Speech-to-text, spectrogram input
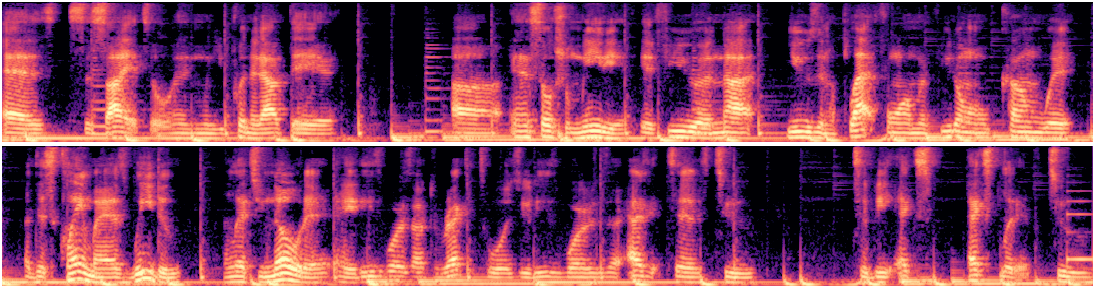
as societal and when you're putting it out there uh, in social media, if you are not using a platform, if you don't come with a disclaimer as we do, and let you know that hey, these words are directed towards you. These words are adjectives to to be ex- expletive, to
